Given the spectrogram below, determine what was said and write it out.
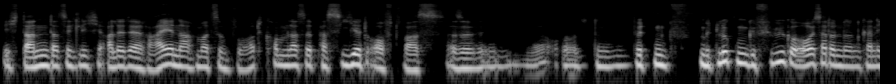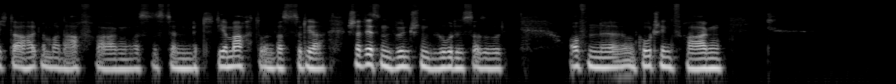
ich dann tatsächlich alle der Reihe nach mal zu Wort kommen lasse, passiert oft was. Also ja, dann wird ein, mit Glück ein Gefühl geäußert und dann kann ich da halt nochmal nachfragen, was es denn mit dir macht und was du dir stattdessen wünschen würdest. Also offene Coaching-Fragen.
